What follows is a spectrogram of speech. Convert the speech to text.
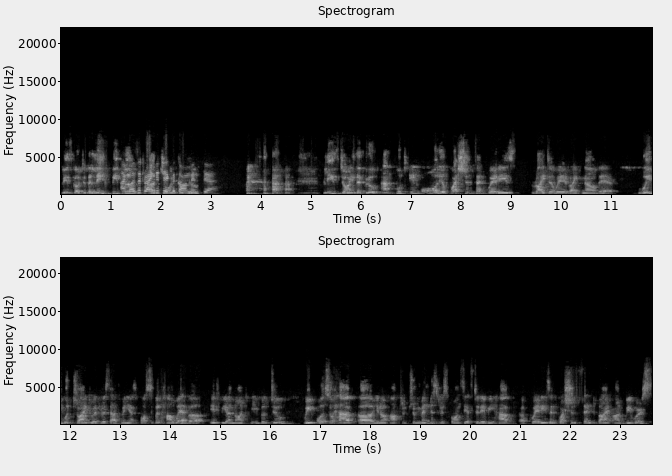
Please go to the link, people. I'm also trying to check the comments. The yeah. please join the group and put in all your questions and queries right away, right now there. We would try to address as many as possible. However, if we are not able to, we also have, uh, you know, after tremendous response yesterday, we have uh, queries and questions sent by our viewers.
